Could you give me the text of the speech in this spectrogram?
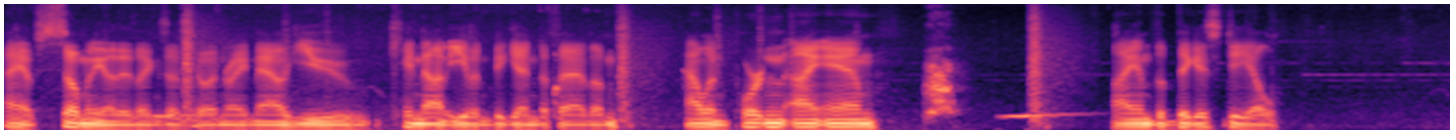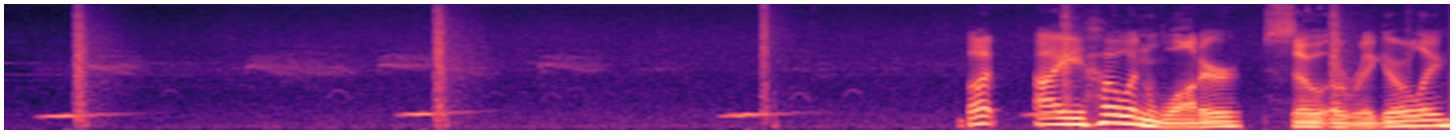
I have so many other things I'm doing right now. You cannot even begin to fathom how important I am. I am the biggest deal. But I hoe and water so irregularly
